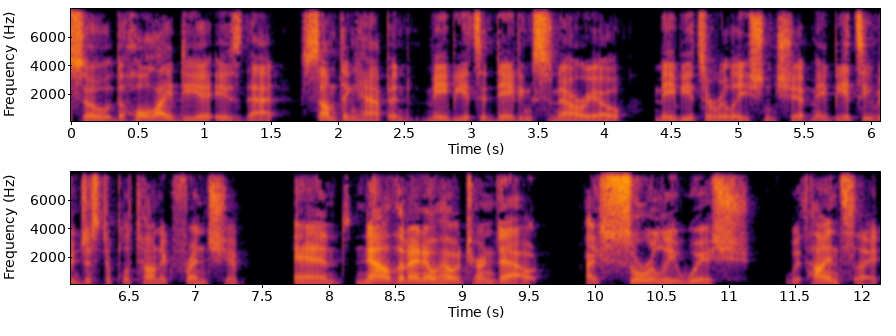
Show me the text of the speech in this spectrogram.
So the whole idea is that something happened. Maybe it's a dating scenario. Maybe it's a relationship. Maybe it's even just a platonic friendship. And now that I know how it turned out, I sorely wish, with hindsight,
